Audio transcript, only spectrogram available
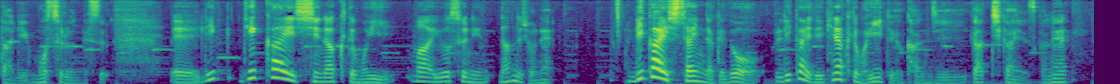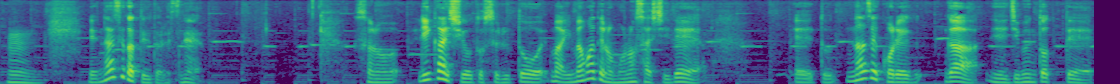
たりもするんです、えー理理解しなくてもいい。まあ要するに何でしょうね。理解したいんだけど理解できなくてもいいという感じが近いですかね。うん、でなぜかというとですねその理解しようとすると、まあ、今までの物差しで、えー、となぜこれが、え自分にとって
